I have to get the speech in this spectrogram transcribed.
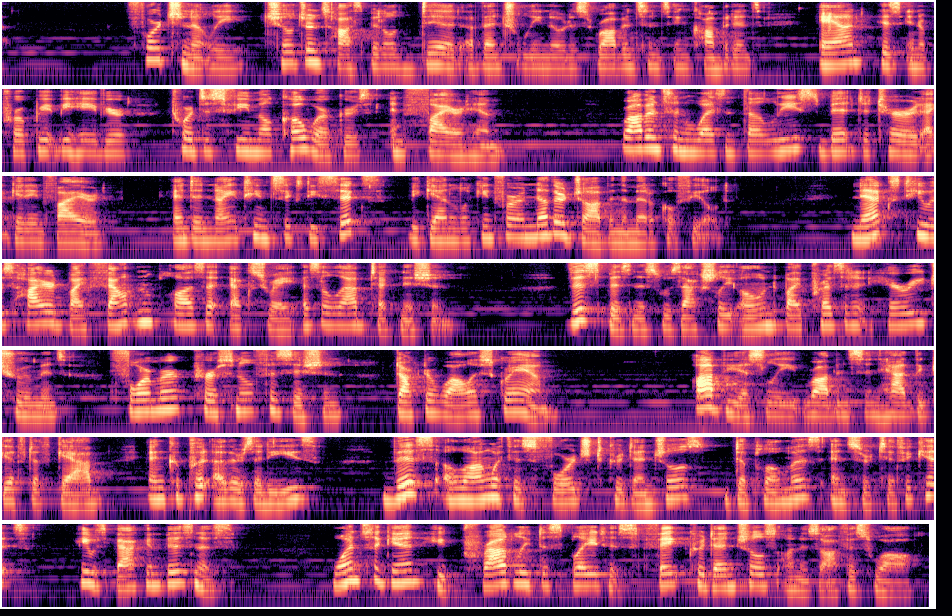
Fortunately, Children's Hospital did eventually notice Robinson's incompetence and his inappropriate behavior towards his female coworkers and fired him. Robinson wasn't the least bit deterred at getting fired, and in 1966 began looking for another job in the medical field. Next, he was hired by Fountain Plaza X ray as a lab technician. This business was actually owned by President Harry Truman's former personal physician, Dr. Wallace Graham. Obviously, Robinson had the gift of gab and could put others at ease. This, along with his forged credentials, diplomas, and certificates, he was back in business. Once again, he proudly displayed his fake credentials on his office wall.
